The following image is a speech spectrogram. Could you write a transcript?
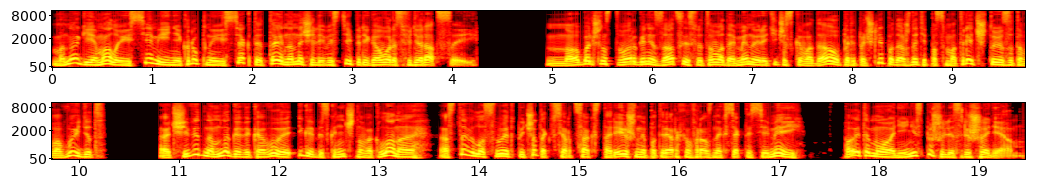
многие малые семьи и некрупные секты тайно начали вести переговоры с Федерацией. Но большинство организаций Святого Домена Еретического Дао предпочли подождать и посмотреть, что из этого выйдет. Очевидно, многовековое иго Бесконечного Клана оставило свой отпечаток в сердцах старейшин и патриархов разных сект и семей, поэтому они не спешили с решением.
